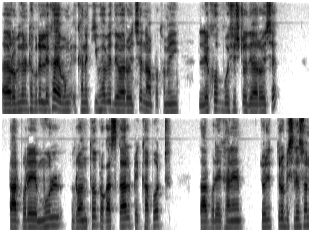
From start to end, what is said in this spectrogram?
রবীন্দ্রনাথ ঠাকুরের লেখা এবং এখানে কীভাবে দেওয়া রয়েছে না প্রথমেই লেখক বৈশিষ্ট্য দেওয়া রয়েছে। তারপরে মূল গ্রন্থ, প্রকাশকাল, প্রেক্ষাপট, তারপরে এখানে চরিত্র বিশ্লেষণ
